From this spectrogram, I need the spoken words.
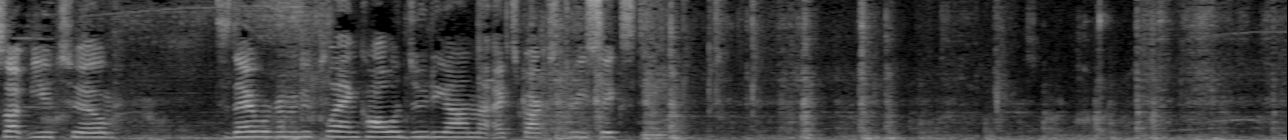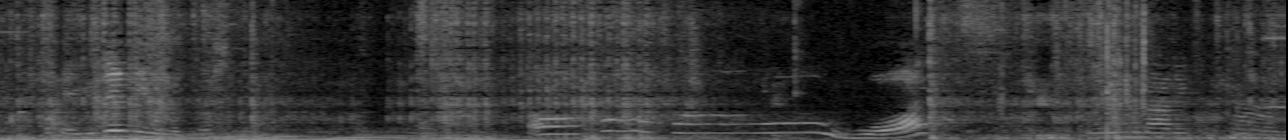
What's up, YouTube? Today we're going to be playing Call of Duty on the Xbox 360. Okay, you didn't even address me. Oh, what? Illuminati confirmed.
